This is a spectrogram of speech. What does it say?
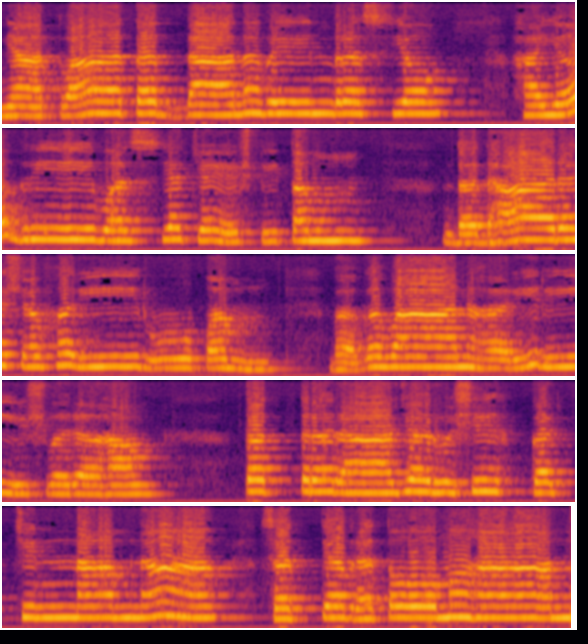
ज्ञात्वा तद्दानवेन्द्रस्य हयग्रीवस्य चेष्टितम्। दधारशफरीरूपम्। भगवान् हरिरीश्वरः तत्र राजऋषिः कच्चिन्नाम्ना सत्यव्रतो महान्।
